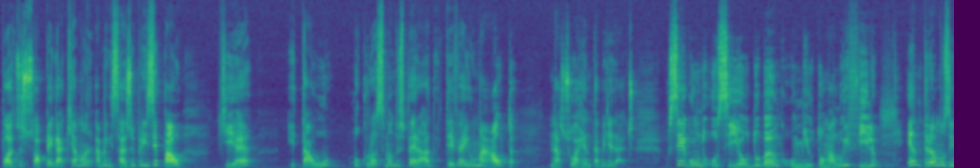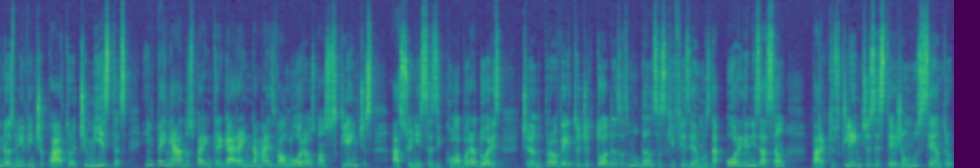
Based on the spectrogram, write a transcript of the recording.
pode só pegar aqui a, a mensagem principal, que é Itaú lucrou acima do esperado e teve aí uma alta na sua rentabilidade. Segundo o CEO do banco, o Milton Malui Filho, entramos em 2024 otimistas, empenhados para entregar ainda mais valor aos nossos clientes, acionistas e colaboradores, tirando proveito de todas as mudanças que fizemos na organização para que os clientes estejam no centro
